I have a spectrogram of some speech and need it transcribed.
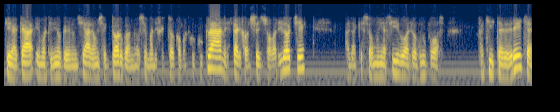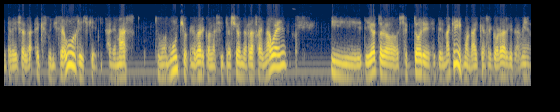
que acá hemos tenido que denunciar a un sector cuando se manifestó como el Cucuclán, está el consenso Bariloche, a la que son muy asiduos los grupos fascista de derecha, entre ellos la ex ministra Bullrich, que además tuvo mucho que ver con la situación de Rafael Nahuel, y de otros sectores del macrismo. Hay que recordar que también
